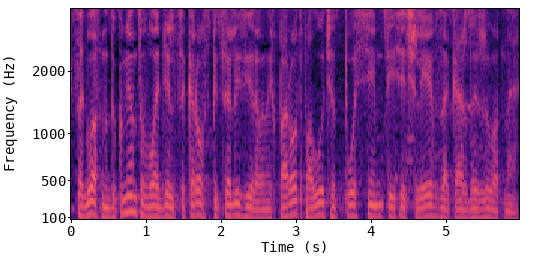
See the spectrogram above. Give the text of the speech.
Согласно документу, владельцы коров специализированных пород получат по 7 тысяч леев за каждое животное,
